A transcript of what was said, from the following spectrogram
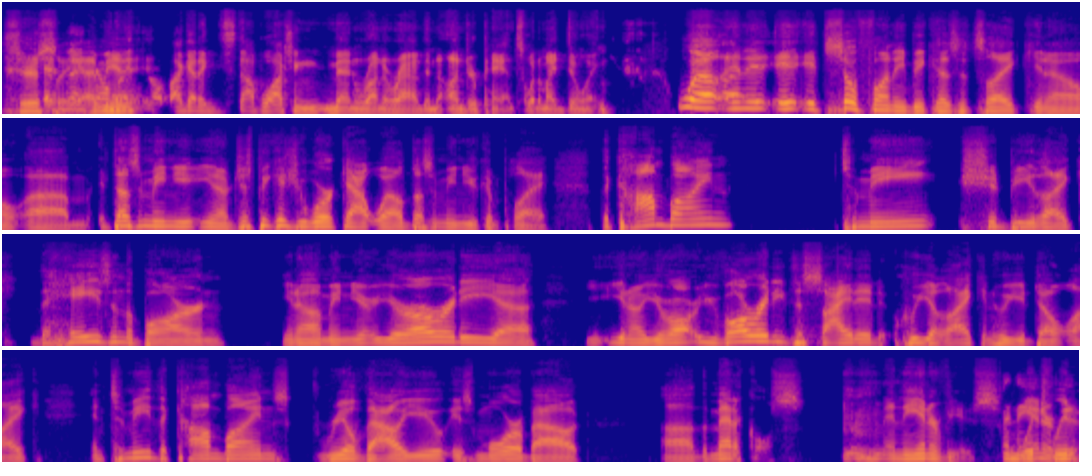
Seriously, I, I mean, myself, I got to stop watching men run around in underpants. What am I doing? Well, and it, it, it's so funny because it's like you know, um, it doesn't mean you you know just because you work out well doesn't mean you can play. The combine, to me, should be like the haze in the barn. You know, I mean, you're you're already uh, you, know you've you've already decided who you like and who you don't like. And to me, the combine's real value is more about uh, the medicals and the interviews. And the interview. We,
